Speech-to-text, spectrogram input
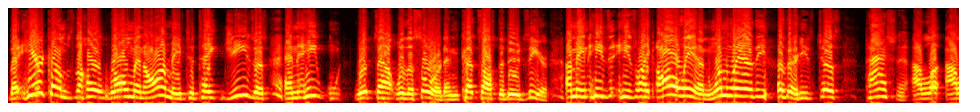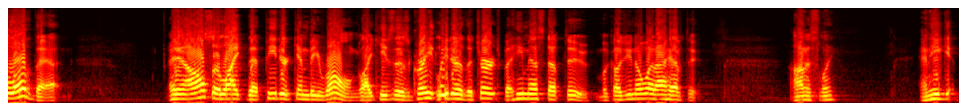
But here comes the whole Roman army to take Jesus, and he whips out with a sword and cuts off the dude's ear. I mean, he's, he's like all in, one way or the other. He's just passionate. I, lo- I love that. And I also like that Peter can be wrong. Like he's this great leader of the church, but he messed up too. Because you know what? I have to. Honestly. And he get,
